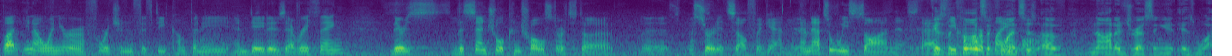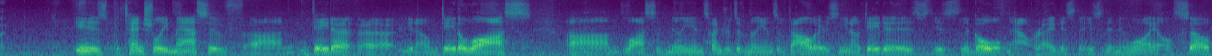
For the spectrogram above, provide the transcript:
But you know, when you're a Fortune 50 company and data is everything, there's the central control starts to uh, assert itself again, and that's what we saw in this. That Because the people were playing consequences of not addressing it is what? is potentially massive um, data, uh, you know, data loss, um, loss of millions, hundreds of millions of dollars. You know, data is, is the gold now, right? Is the, is the new oil. So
